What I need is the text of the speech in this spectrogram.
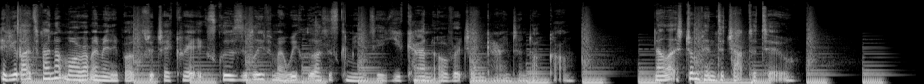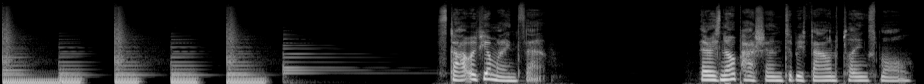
If you'd like to find out more about my mini books, which I create exclusively for my weekly letters community, you can over at jencarrington.com. Now let's jump into chapter 2. Start with your mindset. There is no passion to be found playing small,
